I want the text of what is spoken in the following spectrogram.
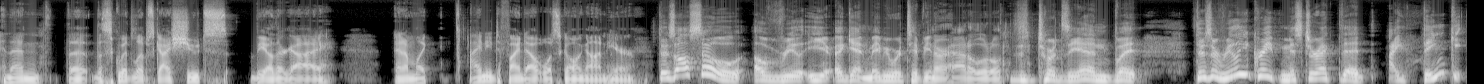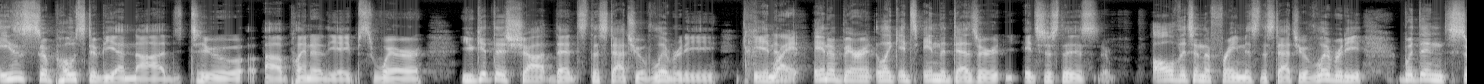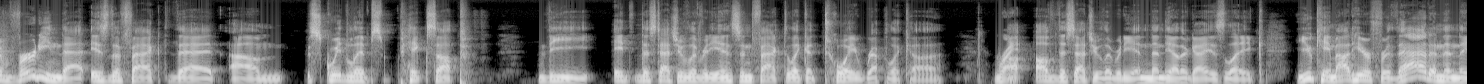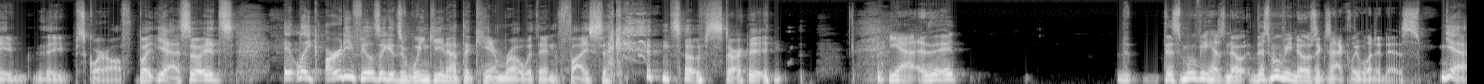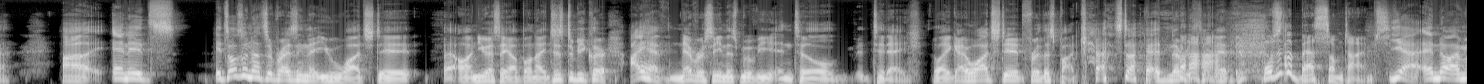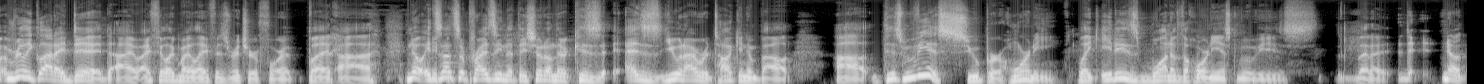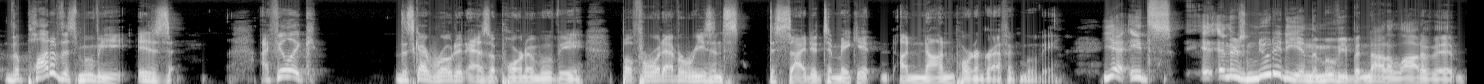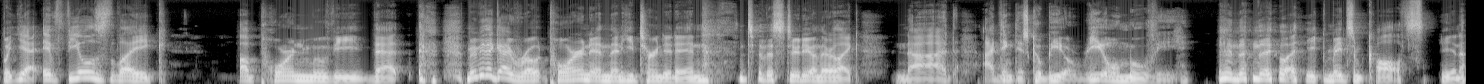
And then the the squid lips guy shoots the other guy and i'm like i need to find out what's going on here. There's also a real again, maybe we're tipping our hat a little towards the end, but there's a really great misdirect that I think is supposed to be a nod to uh, Planet of the Apes, where you get this shot that's the Statue of Liberty in Right. a, in a barren, like it's in the desert. It's just this. All that's in the frame is the Statue of Liberty, but then subverting that is the fact that um, Squid Lips picks up the it the Statue of Liberty, and it's in fact like a toy replica right uh, of the Statue of Liberty, and then the other guy is like, "You came out here for that," and then they they square off. But yeah, so it's it like already feels like it's winking at the camera within five seconds of starting. yeah it th- this movie has no this movie knows exactly what it is Yeah, uh, and it's it's also not surprising that you watched it on USA Up All Night. Just to be clear, I have never seen this movie until today. Like I watched it for this podcast. I had never seen it. those are the best sometimes Yeah, and no, I'm, I'm really glad I did. I, I feel like my life is richer for it. But uh, no, it's not surprising that they showed on there because as you and I were talking about, uh, this movie is super horny. Like it is one of the horniest movies that I no, the plot of this movie is I feel like this guy wrote it as a porno movie, but for whatever reason decided to make it a non-pornographic movie. Yeah, it's and there's nudity in the movie, but not a lot of it. But yeah, it feels like a porn movie that maybe the guy wrote porn and then he turned it in to the studio and they're like, "Nah, I think this could be a real movie." And then they like made some calls, you know.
